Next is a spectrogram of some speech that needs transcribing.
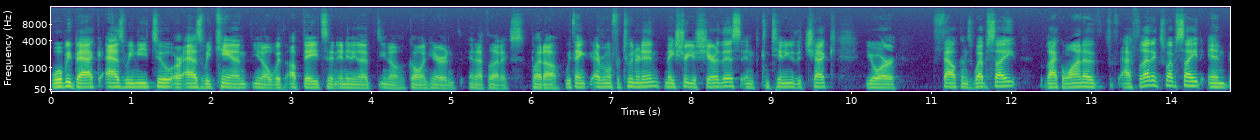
we'll be back as we need to or as we can, you know, with updates and anything that you know going here in, in athletics. But uh, we thank everyone for tuning in. Make sure you share this and continue to check your Falcons website, Lackawanna Athletics website, and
